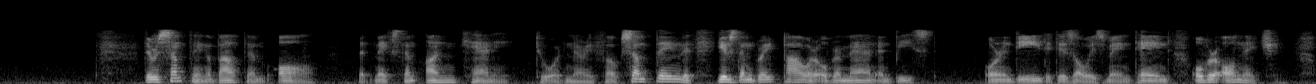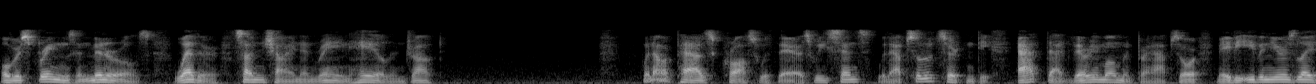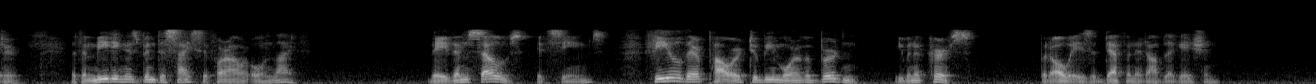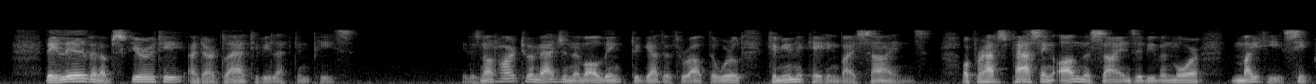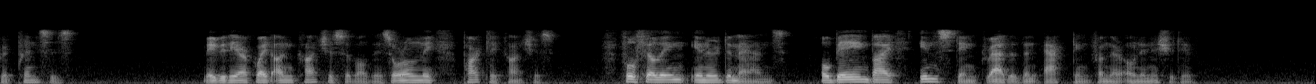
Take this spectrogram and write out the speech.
There is something about them all that makes them uncanny to ordinary folk, something that gives them great power over man and beast, or indeed, it is always maintained, over all nature, over springs and minerals, weather, sunshine and rain, hail and drought. When our paths cross with theirs, we sense with absolute certainty, at that very moment perhaps, or maybe even years later, that the meeting has been decisive for our own life. They themselves, it seems, feel their power to be more of a burden, even a curse, but always a definite obligation. They live in obscurity and are glad to be left in peace. It is not hard to imagine them all linked together throughout the world, communicating by signs, or perhaps passing on the signs of even more mighty secret princes. Maybe they are quite unconscious of all this, or only partly conscious fulfilling inner demands, obeying by instinct rather than acting from their own initiative.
